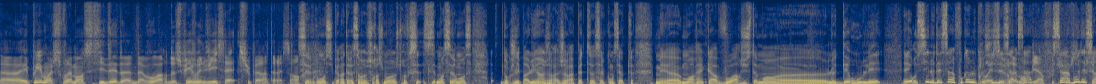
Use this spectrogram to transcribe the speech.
Euh, et puis moi, je- vraiment, cette idée d'avoir, de suivre une vie, c'est super intéressant. C'est vraiment super intéressant. Franchement, je trouve que moi, c'est vraiment. Donc, je l'ai pas lu. hein, je, répète, c'est le concept. Mais euh, moi, rien qu'à voir justement euh, le déroulé et aussi le dessin. Il faut quand même le préciser. c'est c'est un- bien foutu. un beau dessin.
